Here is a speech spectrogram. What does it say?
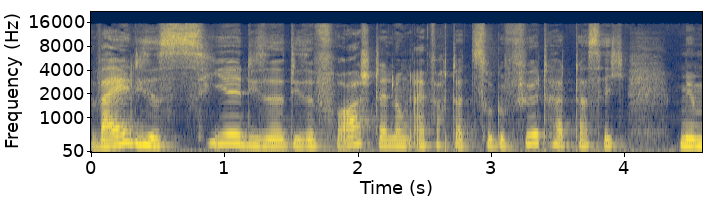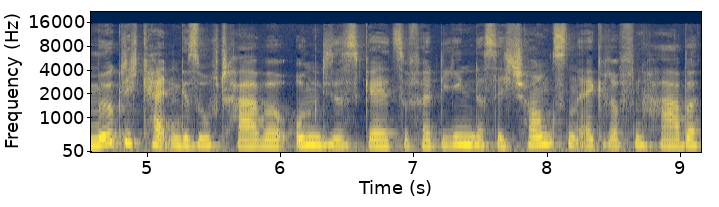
weil dieses Ziel, diese, diese Vorstellung einfach dazu geführt hat, dass ich mir Möglichkeiten gesucht habe, um dieses Geld zu verdienen, dass ich Chancen ergriffen habe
